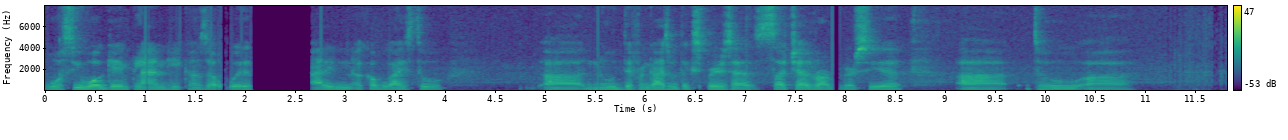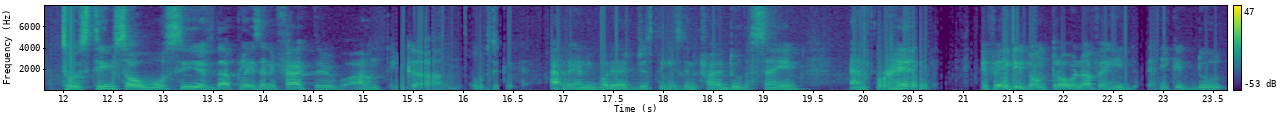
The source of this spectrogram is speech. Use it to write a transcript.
we'll see what game plan he comes up with. Adding a couple guys to uh, new different guys with experience as, such as Robert Garcia uh, to uh, to his team. So we'll see if that plays any factor. I don't think um, add anybody. I just think he's gonna try to do the same. And for him, if AJ don't throw enough and he and he could do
